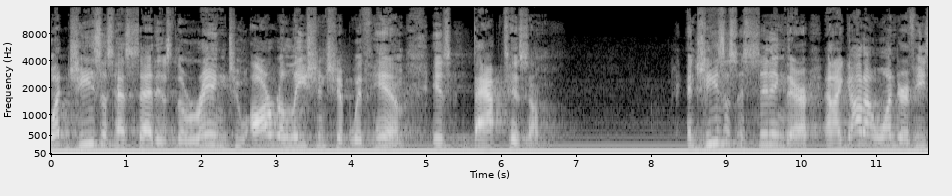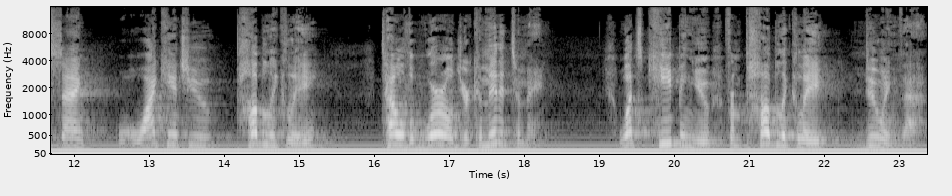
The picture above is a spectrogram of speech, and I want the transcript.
what Jesus has said is the ring to our relationship with Him is baptism. And Jesus is sitting there, and I gotta wonder if He's saying, Why can't you publicly tell the world you're committed to me? What's keeping you from publicly doing that?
